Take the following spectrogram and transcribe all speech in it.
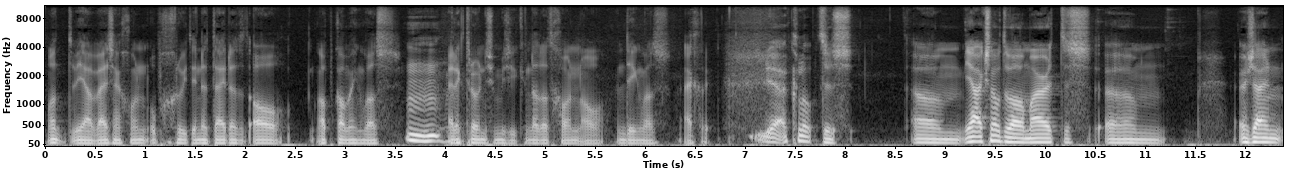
Want ja, wij zijn gewoon opgegroeid in de tijd dat het al upcoming was. Mhm. Elektronische muziek. En dat dat gewoon al een ding was, eigenlijk. Ja, klopt. Dus ehm, ja, ik snap het wel. Maar het is... ehm, er zijn,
